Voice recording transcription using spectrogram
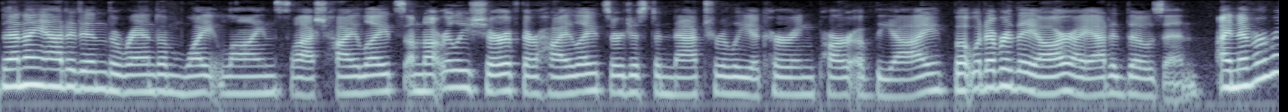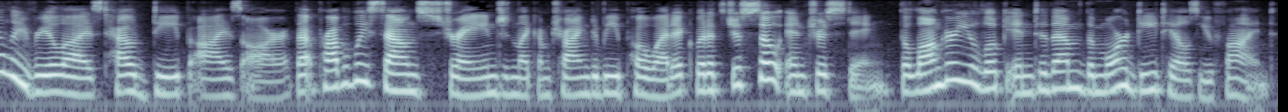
Then I added in the random white line slash highlights. I'm not really sure if they're highlights or just a naturally occurring part of the eye, but whatever they are, I added those in. I never really realized how deep eyes are. That probably sounds strange and like I'm trying to be poetic, but it's just so interesting. The longer you look into them, the more details you find.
